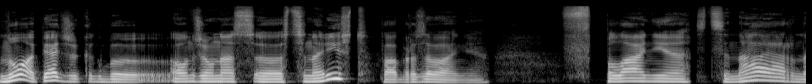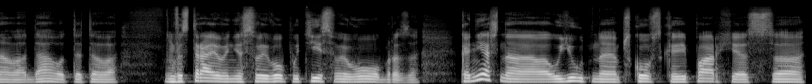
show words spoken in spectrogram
Но, опять же, как бы, а он же у нас э, сценарист по образованию. В плане сценарного, да, вот этого выстраивания своего пути, своего образа. Конечно, уютная псковская епархия с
